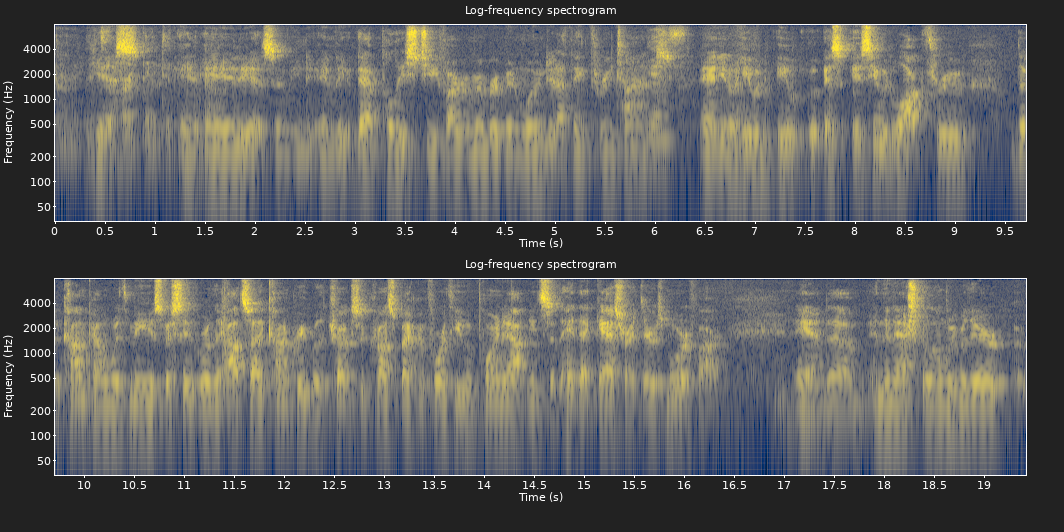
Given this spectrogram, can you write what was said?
And it's yes. a hard thing to think and, about. And it is. I mean, and the, that police chief, I remember, had been wounded, I think, three times. Yes. And you know, he would he as, as he would walk through the compound with me, especially if we're on the outside concrete where the trucks would cross back and forth, he would point out and he'd say, "Hey, that gas right there is mortar fire." And um, and then Ashkelon, we were there uh,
